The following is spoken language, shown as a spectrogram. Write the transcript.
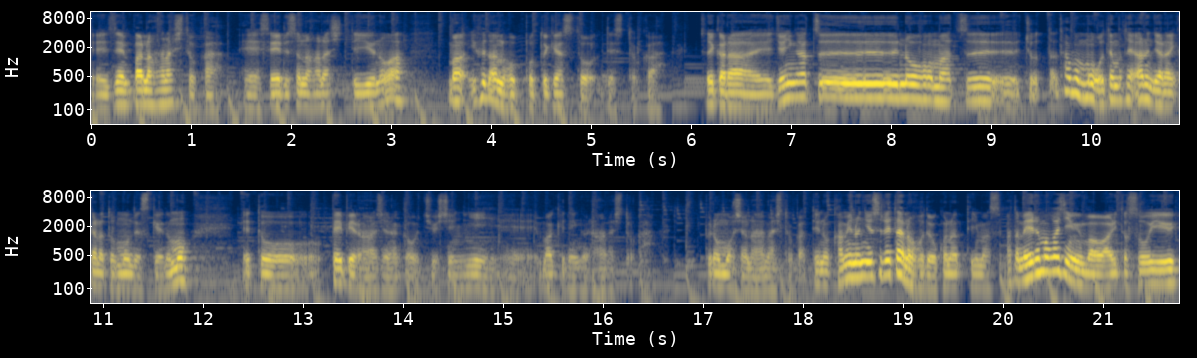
えー、全般の話とか、えー、セールスの話っていうのは、まあ、普段のポッドキャストですとか、それから12月の末、ちょっと多分もうお手元にあるんじゃないかなと思うんですけれども、えっと、ペイペイの話なんかを中心に、えー、マーケティングの話とか、プロモーションの話とかっていうのを紙のニュースレターの方で行っています。またメールマガジンは割とそういう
